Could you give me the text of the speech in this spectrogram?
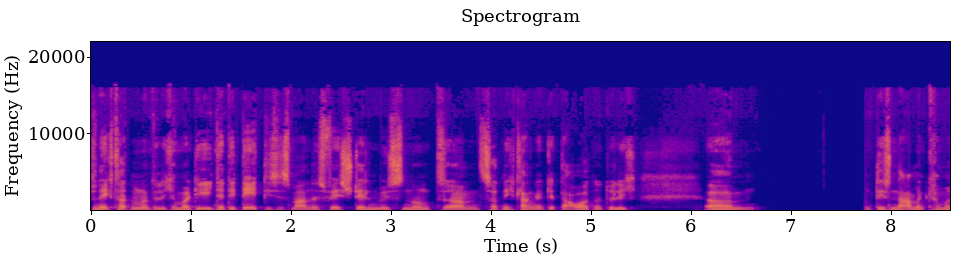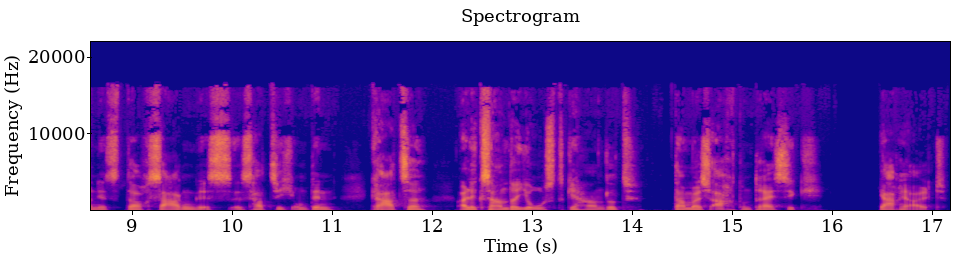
Zunächst hat man natürlich einmal die Identität dieses Mannes feststellen müssen und ähm, es hat nicht lange gedauert natürlich. Ähm, und diesen Namen kann man jetzt auch sagen. Es, es hat sich um den Grazer Alexander Joost gehandelt, damals 38 Jahre alt.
